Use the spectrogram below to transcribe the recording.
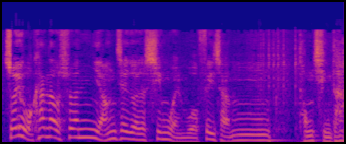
所以我看到孙杨这个新闻，我非常同情他。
